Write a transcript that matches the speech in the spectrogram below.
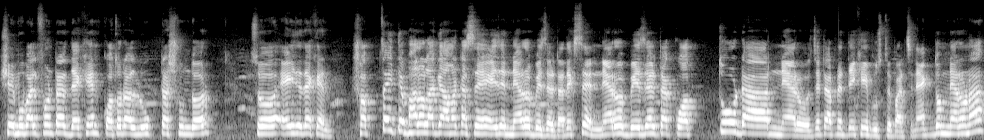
সেই মোবাইল ফোনটা দেখেন কতটা লুকটা সুন্দর। সো এই যে দেখেন, সবচাইতে ভালো লাগে আমার কাছে এই যে ন্যারো বেজেলটা দেখছেন? ন্যারো বেজেলটা কতটা ন্যারো যেটা আপনি দেখেই বুঝতে পারছেন। একদম ন্যারো না,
